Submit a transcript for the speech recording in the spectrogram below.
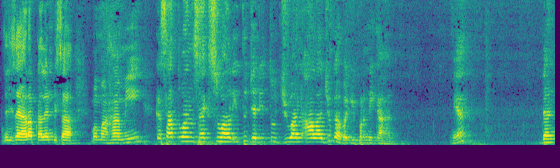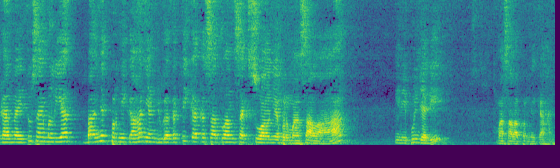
Jadi saya harap kalian bisa memahami kesatuan seksual itu jadi tujuan Allah juga bagi pernikahan. Ya, dan karena itu saya melihat banyak pernikahan yang juga ketika kesatuan seksualnya bermasalah, ini pun jadi masalah pernikahan.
